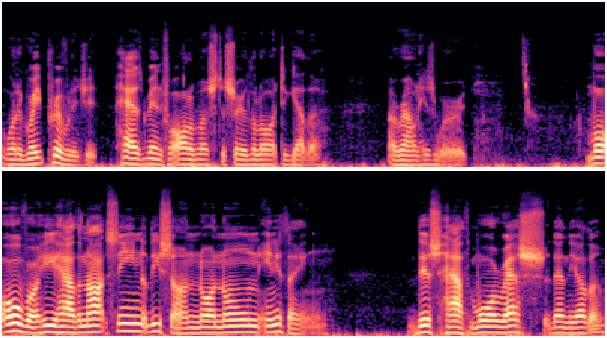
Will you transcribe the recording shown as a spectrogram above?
What a great privilege it has been for all of us to serve the Lord together around his word. Moreover, he hath not seen the Son, nor known anything. This hath more rest than the other.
